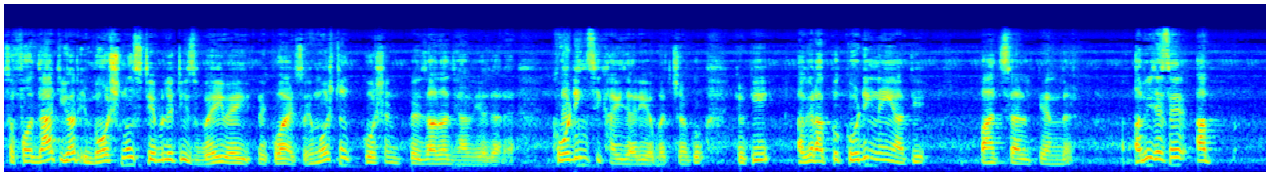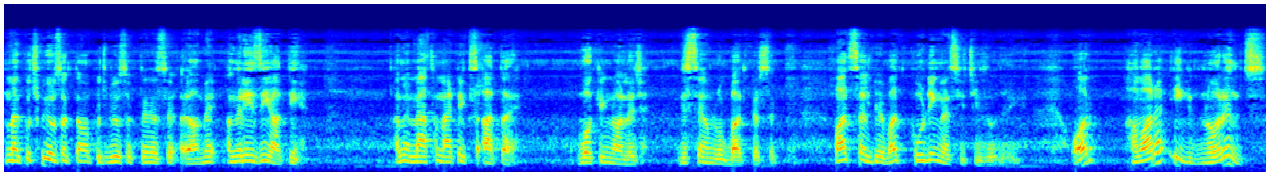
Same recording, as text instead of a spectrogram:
So for that your emotional stability is very very required so emotional question पे ज़्यादा ध्यान दिया जा रहा है। कोडिंग सिखाई जा रही है बच्चों को, क्योंकि अगर आपको कोडिंग नहीं आती पाँच साल के अंदर अभी जैसे आप, मैं कुछ भी हो सकता हूँ कुछ भी हो सकते हैं, जैसे हमें अंग्रेज़ी आती है, हमें मैथमेटिक्स आता है वर्किंग नॉलेज है, जिससे हम लोग बात कर सकते हैं। पाँच साल के बाद कोडिंग वैसी चीज़ हो जाएगी। और हमारा इग्नोरेंस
